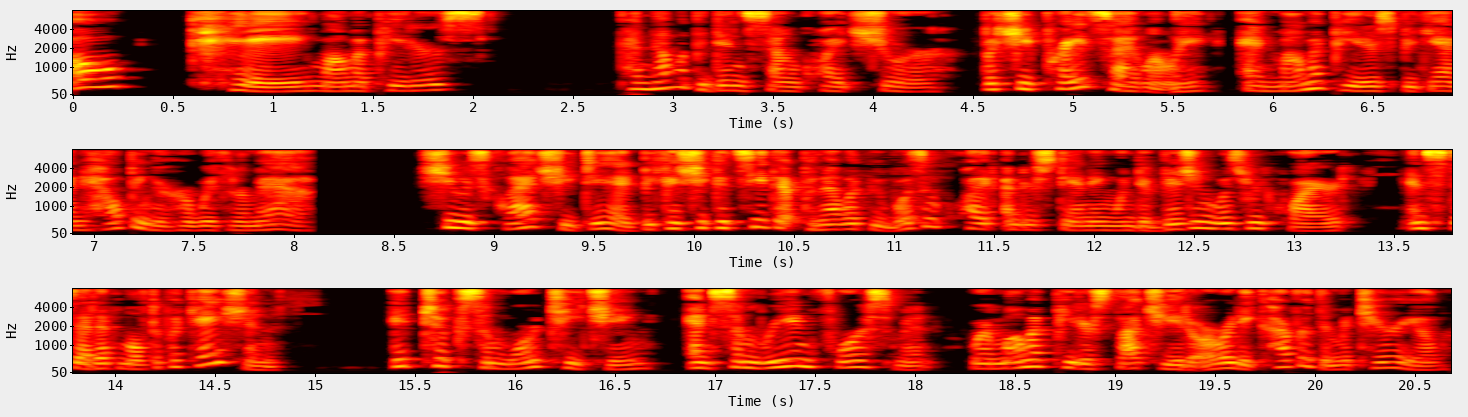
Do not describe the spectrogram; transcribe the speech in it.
Okay, Mama Peters. Penelope didn't sound quite sure, but she prayed silently, and Mama Peters began helping her with her math. She was glad she did because she could see that Penelope wasn't quite understanding when division was required instead of multiplication. It took some more teaching and some reinforcement where Mama Peters thought she had already covered the material.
